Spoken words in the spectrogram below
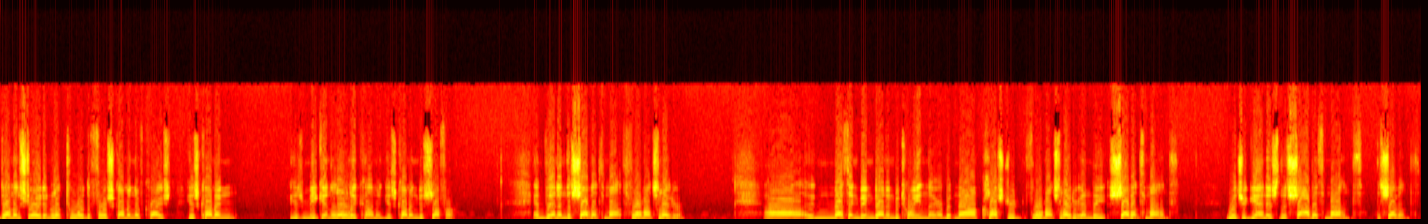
demonstrate and look toward the first coming of Christ, his coming, his meek and lowly coming, his coming to suffer. And then in the seventh month, four months later, uh, nothing being done in between there. But now, clustered four months later, in the seventh month, which again is the Sabbath month, the seventh,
